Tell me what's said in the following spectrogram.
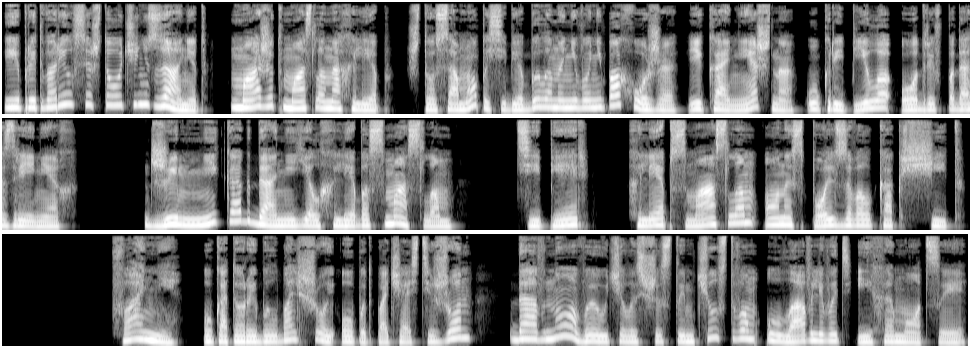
и притворился, что очень занят, мажет масло на хлеб, что само по себе было на него не похоже и, конечно, укрепило Одри в подозрениях. Джим никогда не ел хлеба с маслом. Теперь хлеб с маслом он использовал как щит. Фанни, у которой был большой опыт по части жен, давно выучилась шестым чувством улавливать их эмоции.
